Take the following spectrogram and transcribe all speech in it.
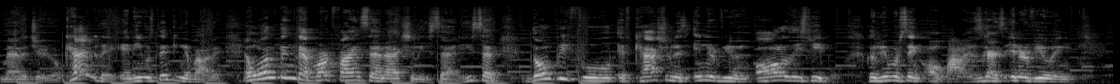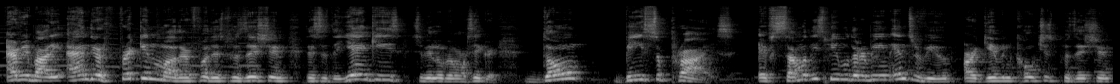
managerial candidate and he was thinking about it. And one thing that Mark Feinsand actually said, he said, don't be fooled if Cashman is interviewing all of these people. Because people were saying, oh wow, this guy's interviewing everybody and their freaking mother for this position. This is the Yankees, should be a little bit more secret. Don't be surprised if some of these people that are being interviewed are given coach's position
